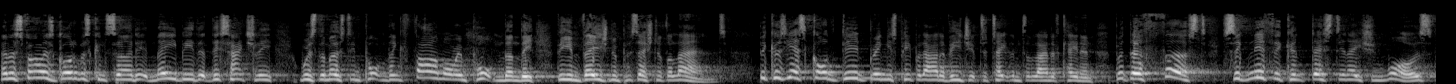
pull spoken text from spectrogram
And as far as God was concerned, it may be that this actually was the most important thing, far more important than the, the invasion and possession of the land. Because, yes, God did bring his people out of Egypt to take them to the land of Canaan, but their first significant destination was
